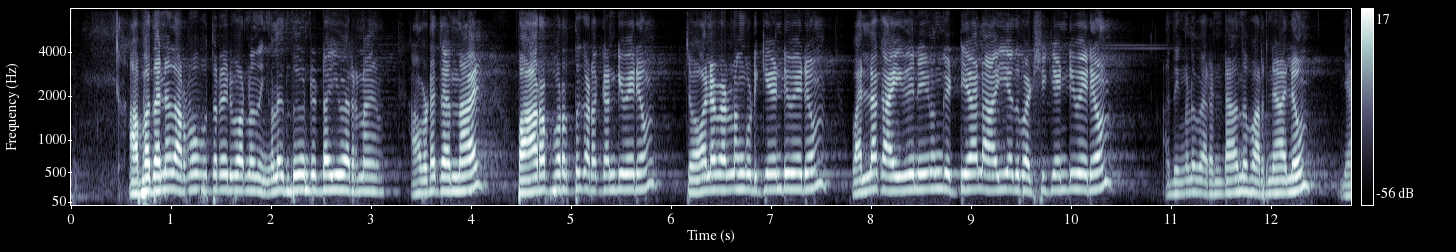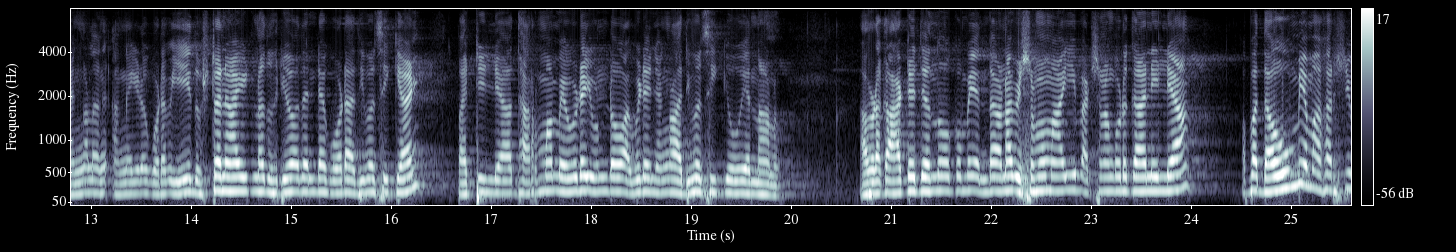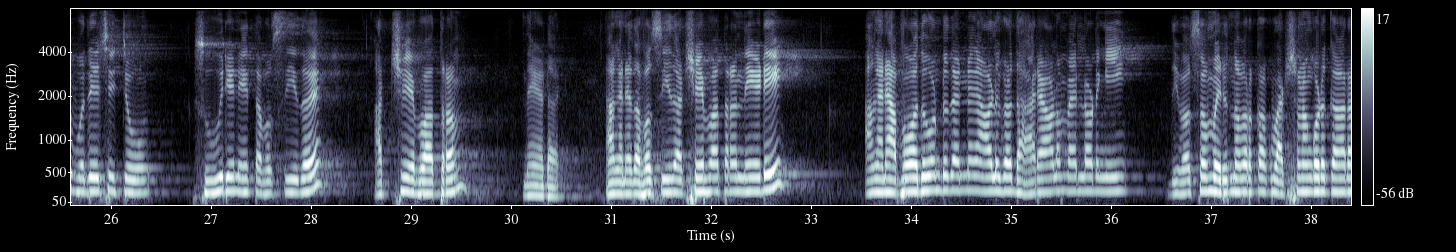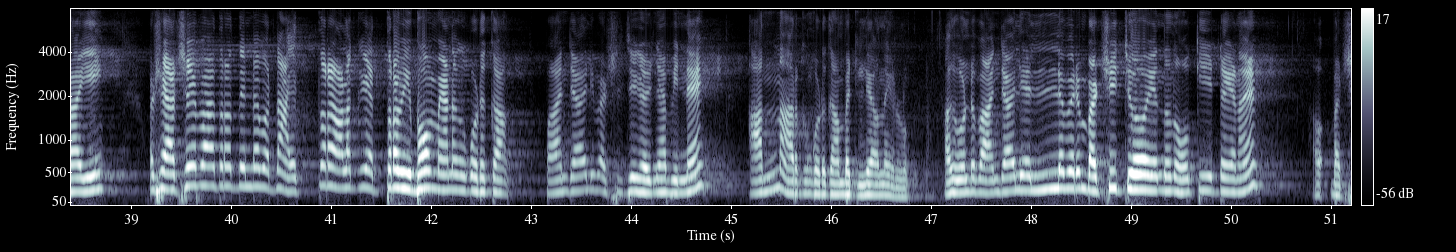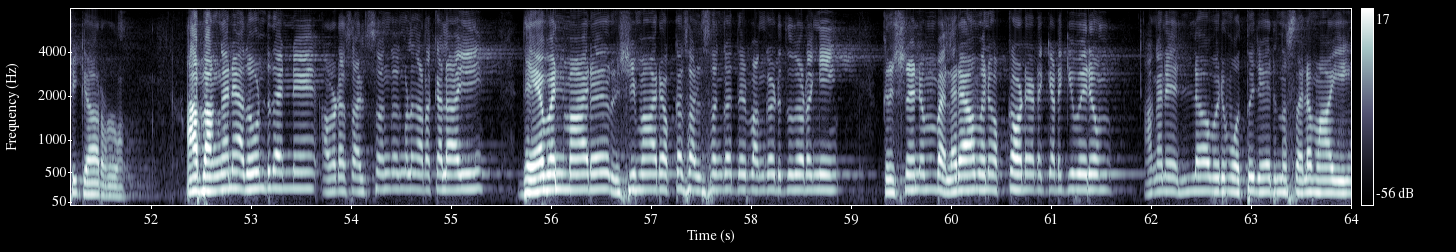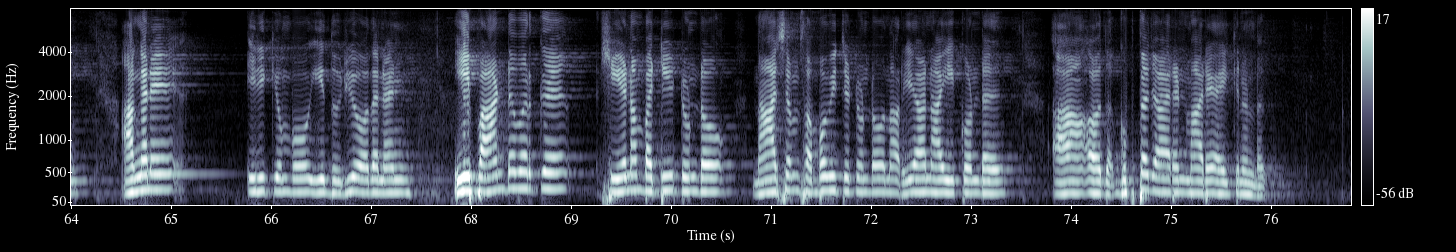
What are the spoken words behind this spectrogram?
അപ്പോൾ തന്നെ ധർമ്മപുത്രർ പറഞ്ഞു നിങ്ങൾ എന്ത് കണ്ടിട്ടായി വരണേ? അവിടെ ചെന്നാൽ പാറപ്പുറത്ത് കിടക്കേണ്ടി വരും. ചോലവെള്ളം കുടിക്കേണ്ടി വരും. വല്ല കൈകനികളും കിട്ടിയാലായി അത് ഭക്ഷിക്കേണ്ടി വരും. അത് നിങ്ങൾ വരണ്ടെന്ന് പറഞ്ഞാലും ഞങ്ങൾ അങ്ങയുടെ കൂടെ ഈ ദുഷ്ടനായിട്ടുള്ള ദുര്യോധന്റെ കൂടെ അധിവസിക്കാൻ പറ്റില്ല. ധർമ്മം എവിടെയുണ്ടോ അവിടെ ഞങ്ങൾ അധിവസിക്കൂ എന്നാണ്. അവിടെ കാട്ടിൽ ചെന്ന് നോക്കുമ്പോൾ എന്താണ് വിഷമമായി ഭക്ഷണം കൊടുക്കാനില്ല. അപ്പോൾ ദൗമ്യ മഹർഷി ഉപദേശിച്ചു. സൂര്യനെ തപസ് ചെയ്ത് അക്ഷയപാത്രം നേടാൻ. അങ്ങനെ തപസ് ചെയ്ത് അക്ഷയപാത്രം നേടി. അങ്ങനെ അപ്പോൾ അതുകൊണ്ട് തന്നെ ആളുകൾ ധാരാളം വരൽ തുടങ്ങി. ദിവസം വരുന്നവർക്കൊക്കെ ഭക്ഷണം കൊടുക്കാറായി. പക്ഷേ അക്ഷയപാത്രത്തിന്റെ എത്ര ആൾക്ക് എത്ര വിഭവം വേണമെങ്കിൽ കൊടുക്കാം. പാഞ്ചാലി ഭക്ഷിച്ചു കഴിഞ്ഞാൽ പിന്നെ അന്ന് ആർക്കും കൊടുക്കാൻ പറ്റില്ല എന്നേ ഉള്ളൂ. അതുകൊണ്ട് പാഞ്ചാലി എല്ലാവരും ഭക്ഷിച്ചോ എന്ന് നോക്കിയിട്ടേണ് ഭക്ഷിക്കാറുള്ളൂ. അപ്പം അങ്ങനെ അതുകൊണ്ട് തന്നെ അവിടെ സത്സംഗങ്ങൾ നടക്കലായി. ദേവന്മാർ ഋഷിമാരൊക്കെ സത്സംഗത്തിൽ പങ്കെടുത്തു തുടങ്ങി. കൃഷ്ണനും ബലരാമനും ഒക്കെ അവിടെ ഇടയ്ക്കിടയ്ക്ക് വരും. അങ്ങനെ എല്ലാവരും ഒത്തുചേരുന്ന സ്ഥലമായി. അങ്ങനെ ഇരിക്കുമ്പോൾ ഈ ദുര്യോധനൻ ഈ പാണ്ഡവർക്ക് ക്ഷീണം പറ്റിയിട്ടുണ്ടോ? നാശം സംഭവിച്ചിട്ടുണ്ടോ എന്ന് അറിയാനായിക്കൊണ്ട് ഗുപ്തചാരന്മാരെ അയക്കുന്നുണ്ട്.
